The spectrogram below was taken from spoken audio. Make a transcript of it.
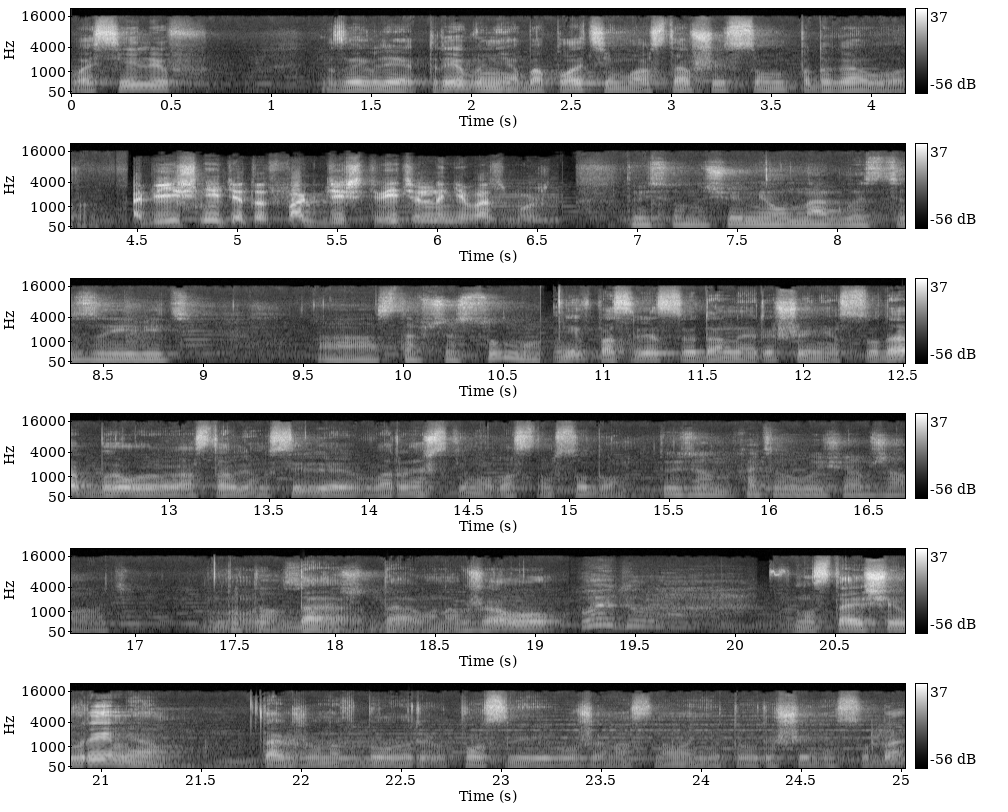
Васильев заявляет требования об оплате ему оставшейся суммы по договору. Объяснить этот факт действительно невозможно. То есть он еще имел наглость заявить а, оставшую сумму? И впоследствии данное решение суда было оставлено в силе Воронежским областным судом. То есть он хотел его еще обжаловать? Ну, Пытался, да, точнее. да, он обжаловал. В настоящее время, также у нас было после уже на основании этого решения суда,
